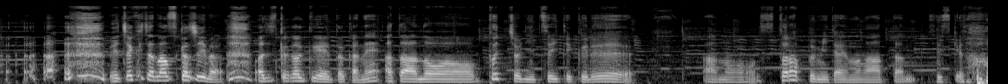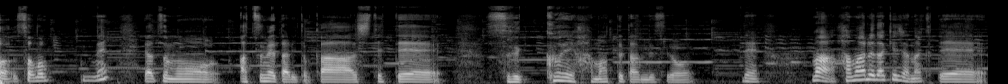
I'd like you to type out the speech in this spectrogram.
めちゃくちゃ懐かしいな。マジスカ学園とかね。あとあの、プッチョについてくる、あの、ストラップみたいなのがあったんですけど、そのね、やつも集めたりとかしてて、すっごいハマってたんですよ。で、まあ、ハマるだけじゃなくて、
